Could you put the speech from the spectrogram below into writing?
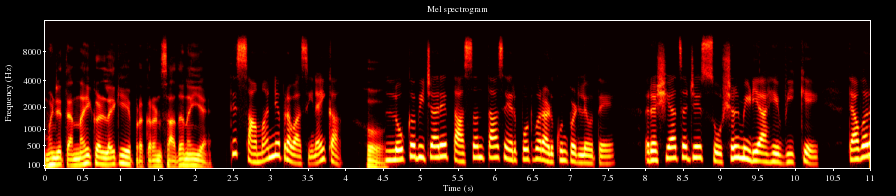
म्हणजे त्यांनाही कळलंय की हे प्रकरण साधं नाहीये. ते सामान्य प्रवासी नाही का? हो. लोक बिचारे तासन तास एअरपोर्टवर अडकून पडले होते. रशियाचं जे सोशल मीडिया आहे वीके त्यावर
